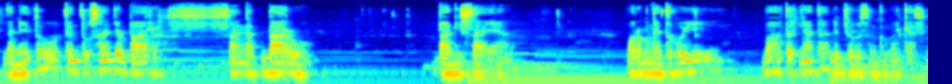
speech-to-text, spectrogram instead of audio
dan itu tentu saja bar sangat baru bagi saya. Baru mengetahui bahwa ternyata ada jurusan komunikasi.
